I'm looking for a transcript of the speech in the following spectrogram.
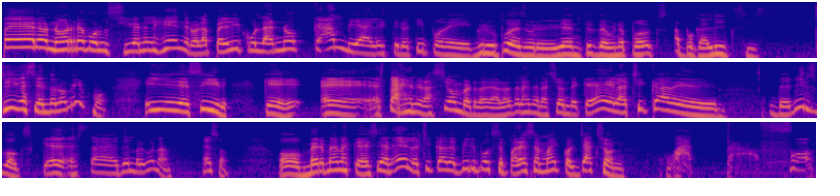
pero no revoluciona el género. La película no cambia el estereotipo de grupo de sobrevivientes de una apocalipsis. Sigue siendo lo mismo. Y decir que eh, esta generación, ¿verdad? De hablar de la generación, de que la chica de, de Beatsbox, que está bien vergona, eso. O ver memes que decían, eh, la chica de Beatsbox se parece a Michael Jackson. What the fuck?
